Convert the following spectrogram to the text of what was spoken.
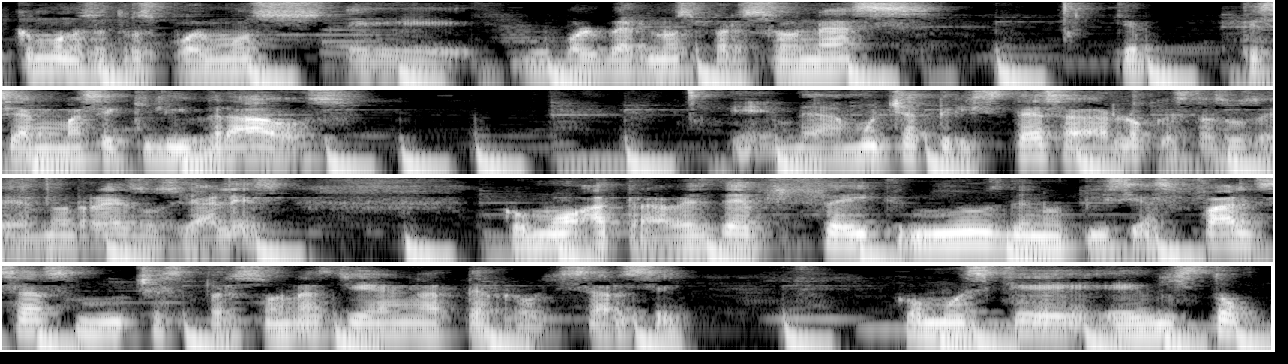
y cómo nosotros podemos eh, volvernos personas que, sean más equilibrados. Eh, me da mucha tristeza ver lo que está sucediendo en redes sociales, cómo a través de fake news, de noticias falsas, muchas personas llegan a aterrorizarse, cómo es que he visto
